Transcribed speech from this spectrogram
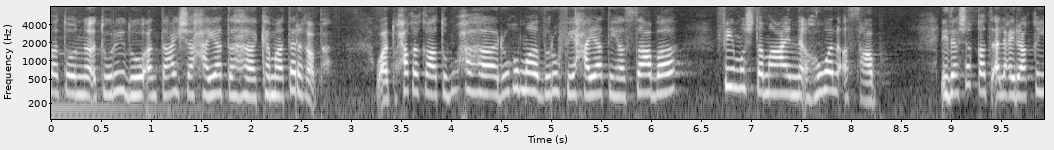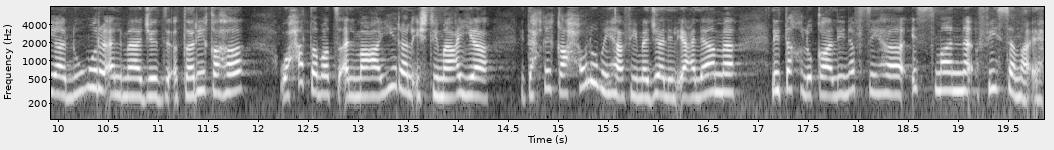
شابة تريد أن تعيش حياتها كما ترغب وتحقق طموحها رغم ظروف حياتها الصعبة في مجتمع هو الأصعب. لذا شقت العراقية نور الماجد طريقها وحطمت المعايير الاجتماعية لتحقيق حلمها في مجال الإعلام لتخلق لنفسها اسما في سمائه.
